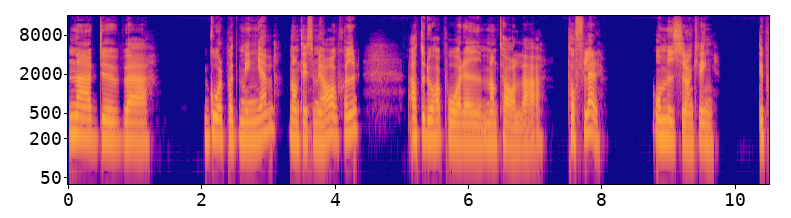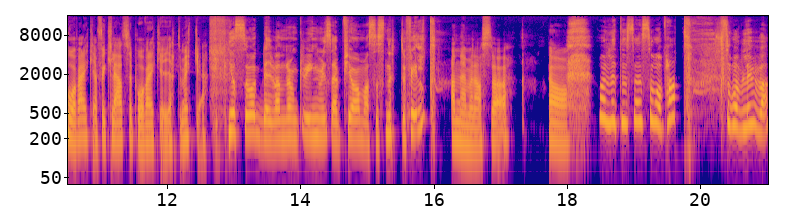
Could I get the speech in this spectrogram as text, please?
när du eh, går på ett mingel, någonting som jag avskyr, att du då har på dig mentala tofflor och myser omkring. Det påverkar, för klädsel påverkar ju jättemycket. Jag såg dig vandra omkring med så här pyjamas och snuttefilt. Ja, nej men alltså, ja, Och lite så här sovhatt. Sovluva.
